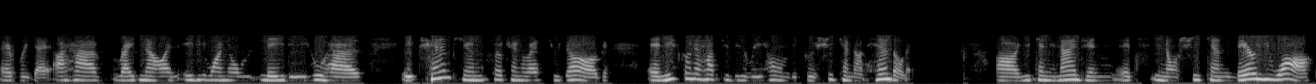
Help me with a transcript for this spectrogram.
every day. I have right now an 81 year old lady who has a champion search and rescue dog, and he's going to have to be rehomed because she cannot handle it. Uh, you can imagine it's you know she can barely walk,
